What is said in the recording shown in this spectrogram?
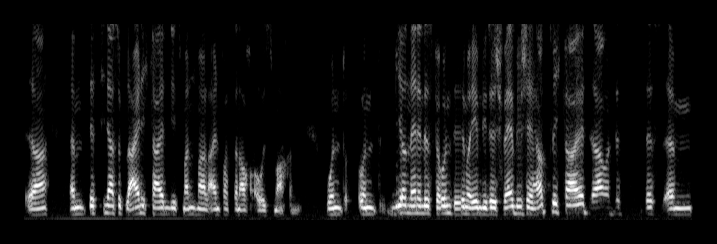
Ja, ähm, das sind ja so Kleinigkeiten, die es manchmal einfach dann auch ausmachen. Und, und wir nennen das bei uns immer eben diese schwäbische Herzlichkeit. Ja, und das, das ähm,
